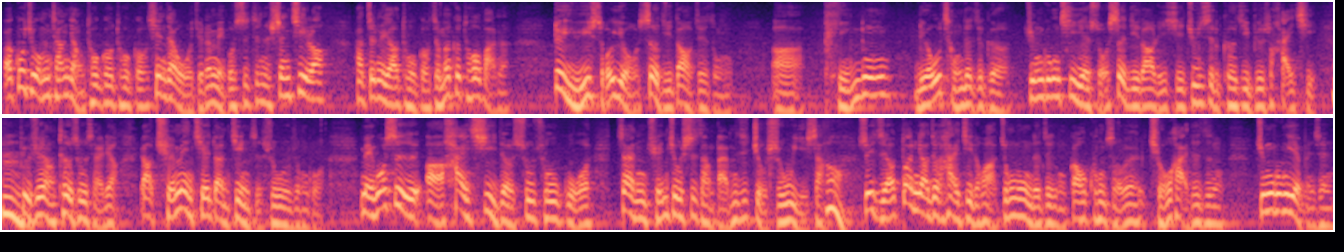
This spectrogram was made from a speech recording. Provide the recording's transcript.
啊，过去我们常讲脱钩脱钩，现在我觉得美国是真的生气了，他真的要脱钩，怎么个脱法呢？对于所有涉及到这种啊平流程的这个军工企业所涉及到的一些军事的科技，比如说氦气，嗯，比如说像特殊材料，要全面切断禁止输入中国。美国是呃氦气的输出国，占全球市场百分之九十五以上，哦，所以只要断掉这个氦气的话，中共的这种高空所谓球海的这种军工业本身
